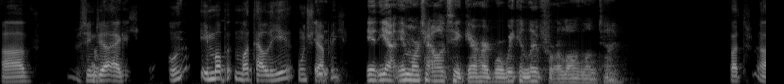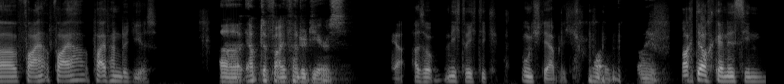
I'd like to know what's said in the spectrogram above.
äh, sind wir eigentlich un Immortality, unsterblich, I- yeah, immortality, Gerhard, where we can live for a long, long time, but äh, fi fi 500 years. uh, up to 500 years. Ja, also nicht richtig unsterblich. Right. Macht ja auch keinen Sinn.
